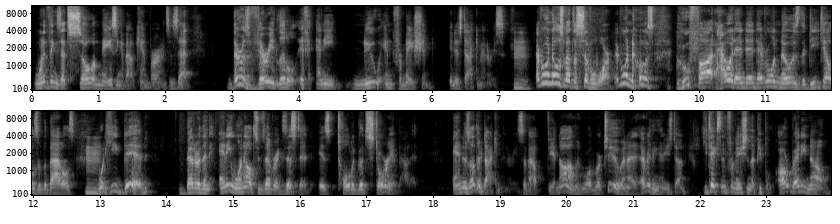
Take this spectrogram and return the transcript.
One of the things that's so amazing about Ken Burns is that there is very little, if any, new information in his documentaries. Hmm. Everyone knows about the Civil War. Everyone knows who fought, how it ended. Everyone knows the details of the battles. Hmm. What he did better than anyone else who's ever existed is told a good story about it. And his other documentaries about Vietnam and World War II and uh, everything that he's done. He takes information that people already know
